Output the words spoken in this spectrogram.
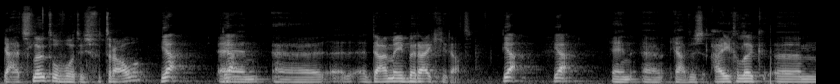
ja, het sleutelwoord is vertrouwen. Ja, En eh, eh, daarmee bereik je dat. ja, ja. En eh, ja, dus eigenlijk ehm,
